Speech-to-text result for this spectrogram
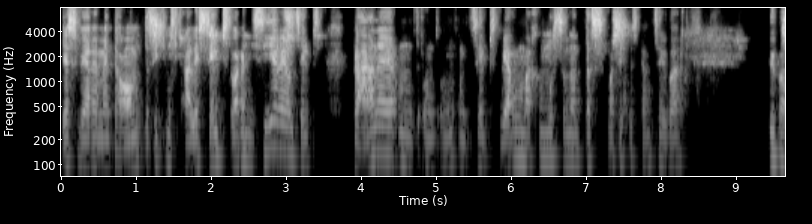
Das wäre mein Traum, dass ich nicht alles selbst organisiere und selbst plane und, und, und, und selbst Werbung machen muss, sondern dass was ich das Ganze über, über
